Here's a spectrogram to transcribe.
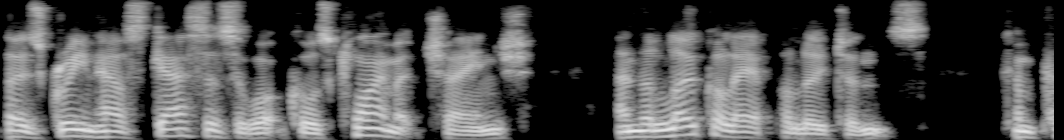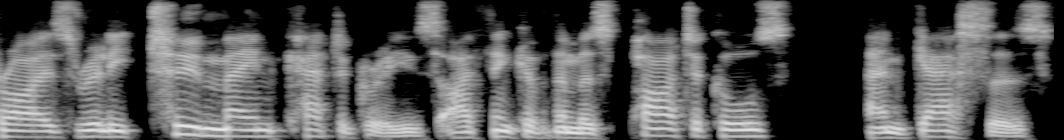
Those greenhouse gases are what cause climate change, and the local air pollutants comprise really two main categories. I think of them as particles and gases.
